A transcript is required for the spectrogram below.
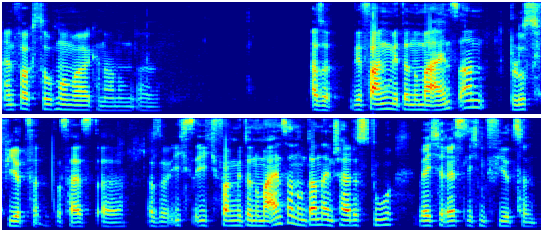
Einfach suchen wir mal, keine Ahnung. Äh, also, wir fangen mit der Nummer 1 an, plus 14. Das heißt, äh, also ich, ich fange mit der Nummer 1 an und dann entscheidest du, welche restlichen 14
